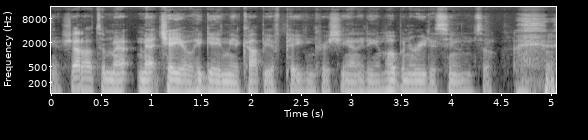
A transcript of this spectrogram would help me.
Yeah, shout out to Matt, Matt Cheo. He gave me a copy of Pagan Christianity. I'm hoping to read it soon. So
